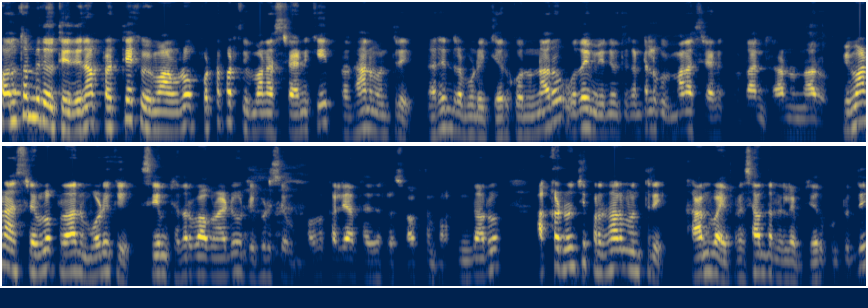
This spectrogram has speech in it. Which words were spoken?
పంతొమ్మిదవ తేదీన ప్రత్యేక విమానంలో పుట్టపర్తి విమానాశ్రయానికి ప్రధానమంత్రి నరేంద్ర మోడీ చేరుకోనున్నారు. ఉదయం ఎనిమిది గంటలకు విమానాశ్రయానికి ప్రధాని రానున్నారు. విమానాశ్రయంలో ప్రధాని మోడీకి CM Chandrababu Naidu deputy CM Pawan Kalyan తదితరులు స్వాగతం పలుకుతున్నారు. అక్కడి నుంచి ప్రధానమంత్రి కాన్వాయ్ ప్రశాంత నిలయం చేరుకుంటుంది.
